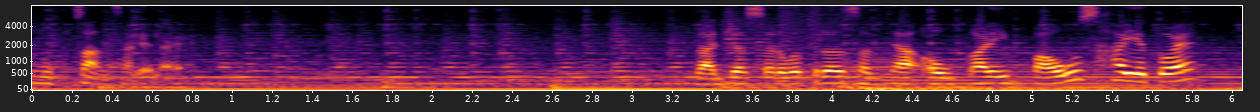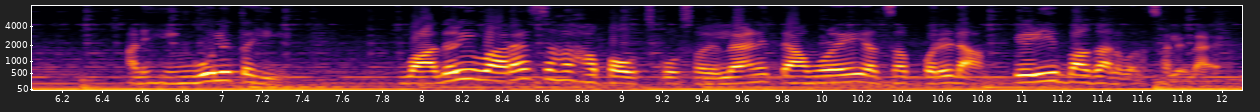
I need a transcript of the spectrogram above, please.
नुकसान झालेलं आहे. राज्यात सर्वत्र सध्या अवकाळी पाऊस हा येतोय आणि हिंगोलीतही वादळी वाऱ्यासह हा पाऊस कोसळलेला आहे आणि त्यामुळे याचा परिणाम केळी बागांवर झालेला आहे.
